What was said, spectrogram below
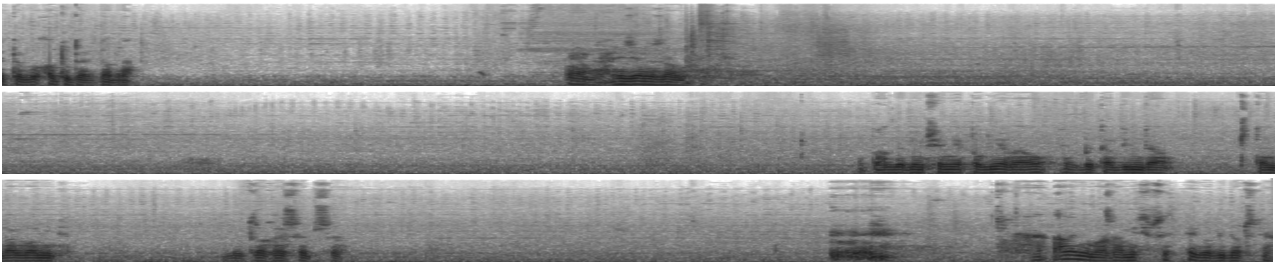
Gdzie to było? O tutaj, dobra. Dobra, idziemy znowu. Naprawdę bym się nie pogniewał, jakby ta winda, czy ten wagonik był trochę szybszy. Ale nie można mieć wszystkiego widocznie.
